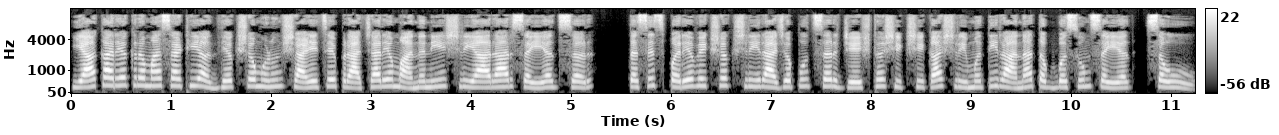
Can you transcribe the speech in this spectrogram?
या कार्यक्रमासाठी अध्यक्ष म्हणून शाळेचे प्राचार्य माननीय Shri R R Sayyed sir तसेच पर्यवेक्षक श्री राजपूत सर ज्येष्ठ शिक्षिका श्रीमती राणा तब्बसूम सय्यद सौ.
